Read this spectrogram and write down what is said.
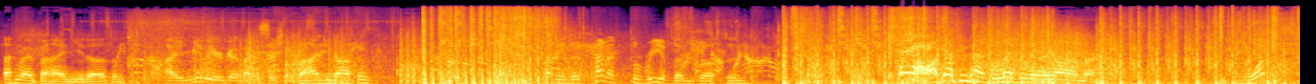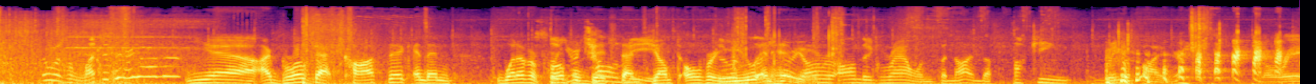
I'm right behind you, Dawson. I immediately regret my decision. Behind you, Dawson. I mean, there's kind of three of them, Justin. Oh, that dude has legendary armor. What? There was a legendary armor? Yeah, I broke that caustic and then whatever So purple you're bitch that jumped over There was you and hit legendary me. armor on the ground, but not in the fucking ring of fire. No ring.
